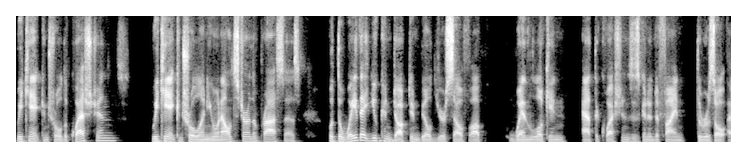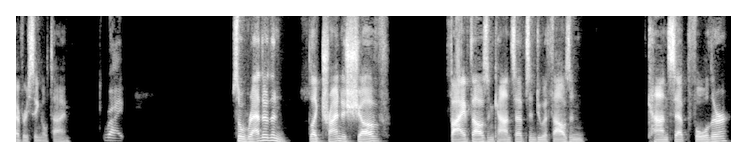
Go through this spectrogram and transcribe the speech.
We can't control the questions. We can't control anyone else during the process. But the way that you conduct and build yourself up when looking at the questions is going to define the result every single time. Right. So rather than like trying to shove 5,000 concepts into a thousand concept folder,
